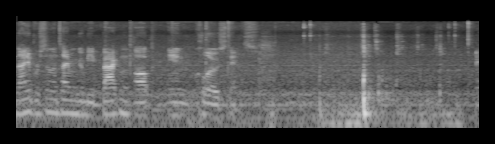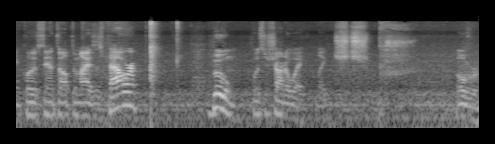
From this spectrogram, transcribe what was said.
90% of the time, you're going to be backing up in closed stance. And closed stance optimizes power. Boom, puts the shot away. Like, over.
